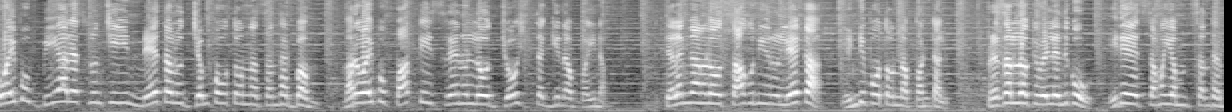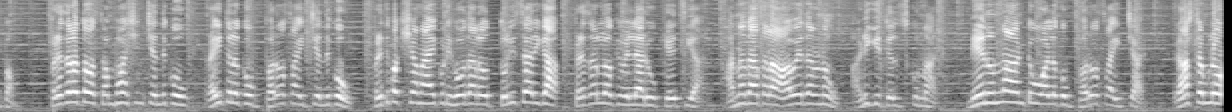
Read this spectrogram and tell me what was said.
ఓవైపు బీఆర్ఎస్ నుంచి నేతలు జంప్ అవుతోన్న సందర్భం మరోవైపు పార్టీ శ్రేణుల్లో జోష్ తగ్గిన వైనం. తెలంగాణలో సాగునీరు లేక ఎండిపోతున్న పంటలు. ప్రజల్లోకి వెళ్ళేందుకు ఇదే సమయం సందర్భం. ప్రజలతో సంభాషించేందుకు రైతులకు భరోసా ఇచ్చేందుకు ప్రతిపక్ష నాయకుడి హోదాలో తొలిసారిగా ప్రజల్లోకి వెళ్ళారు కేసీఆర్. అన్నదాతల ఆవేదనను అడిగి తెలుసుకున్నారు. నేనున్నా అంటూ వాళ్ళకు భరోసా ఇచ్చారు. రాష్ట్రంలో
